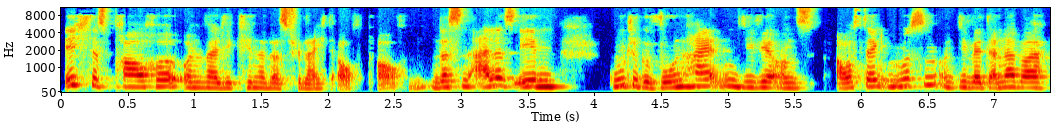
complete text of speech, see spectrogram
ich das brauche und weil die Kinder das vielleicht auch brauchen. Und das sind alles eben gute Gewohnheiten, die wir uns ausdenken müssen und die wir dann aber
